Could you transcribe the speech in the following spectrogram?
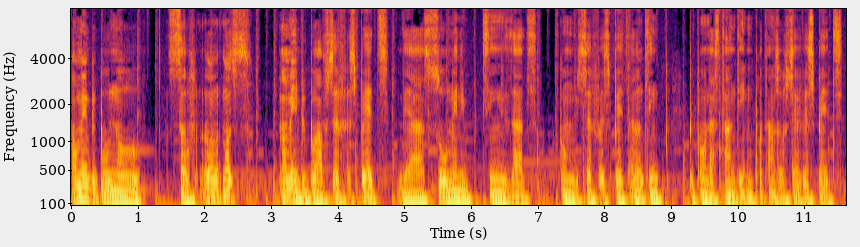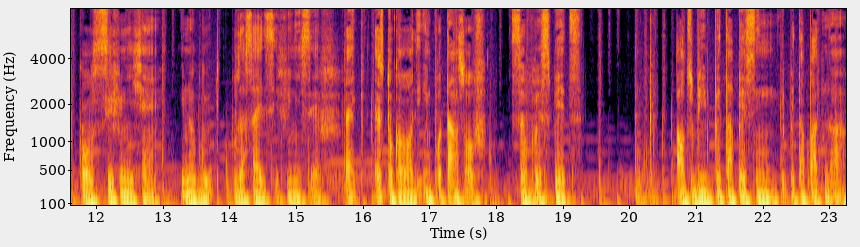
Not many people know self not not many people have self-respect. There are so many things that come with self-respect. I don't think people understand the importance of self-respect. Cause see finish, eh, you know good. Put aside see finish self. Like let's talk about the importance of self-respect. Like how to be a better person, a better partner.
